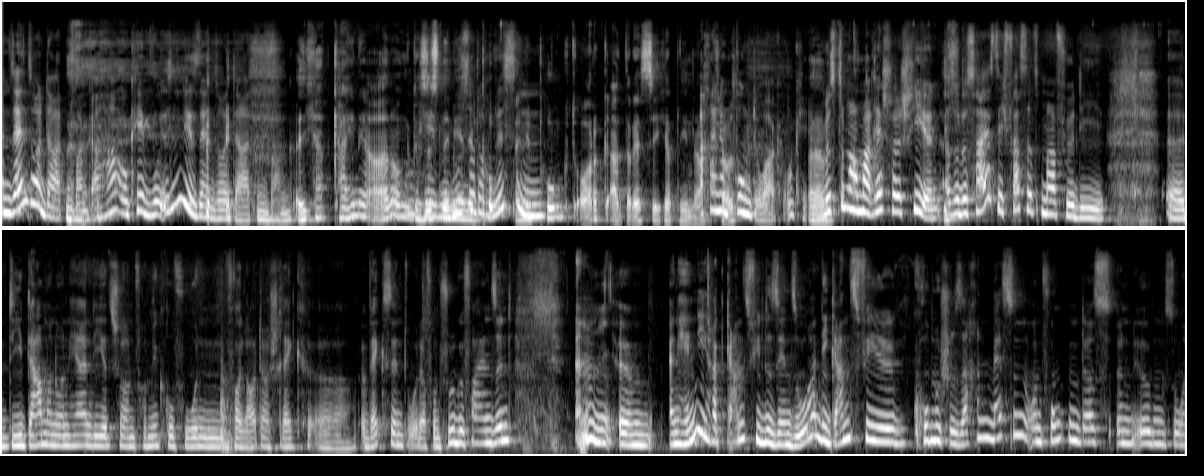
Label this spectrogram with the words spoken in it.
An Sensordatenbank, aha, okay. Wo ist denn die Sensordatenbank? Ich habe keine Ahnung. Okay, das ist nämlich eine, Punkt, eine .org-Adresse. Ich habe nie nachgeschaut. Ach, eine .org, okay. Ähm, Müsste man mal recherchieren. Also das heißt, ich fasse jetzt mal für die, äh, die Damen und Herren, die jetzt schon vom Mikrofon vor lauter Schreck äh, weg sind oder vom Stuhl gefallen sind. Ähm, ein Handy hat ganz viele Sensoren, die ganz viel komische Sachen messen und funken das in irgendeine so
